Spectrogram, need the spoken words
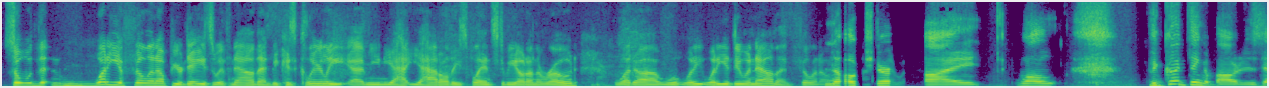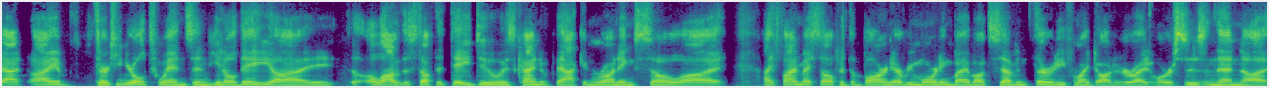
So, th- what are you filling up your days with now then? Because clearly, I mean, you had you had all these plans to be out on the road. What uh, what are you, what are you doing now then? Filling up? No, sure. I well, the good thing about it is that I have 13 year old twins, and you know they uh, a lot of the stuff that they do is kind of back and running. So uh, I find myself at the barn every morning by about 7:30 for my daughter to ride horses, and then uh,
